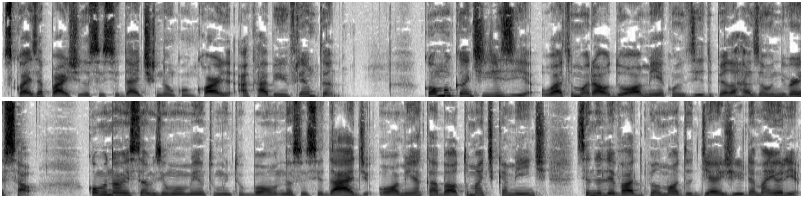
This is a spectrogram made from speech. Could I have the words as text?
os quais a parte da sociedade que não concorda acaba enfrentando. Como Kant dizia, o ato moral do homem é conduzido pela razão universal. Como não estamos em um momento muito bom na sociedade, o homem acaba automaticamente sendo levado pelo modo de agir da maioria.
